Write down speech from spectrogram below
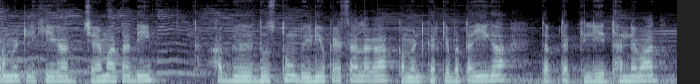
कमेंट लिखिएगा जय माता दी। अब दोस्तों वीडियो कैसा लगा? कमेंट करके बताइएगा। तब तक के लिए धन्यवाद।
